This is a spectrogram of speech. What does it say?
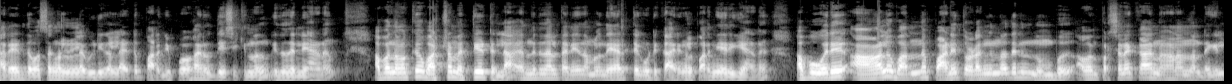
ആറേഴ് ദിവസങ്ങളിലുള്ള വീഡിയോകളിലായിട്ട് പറഞ്ഞു പോകാൻ ഉദ്ദേശിക്കുന്നതും ഇത് തന്നെയാണ്. അപ്പോൾ നമുക്ക് വർഷം എത്തിയിട്ടില്ല. എന്നിരുന്നാൽ തന്നെ നമ്മൾ നേരത്തെ കൂട്ടി കാര്യങ്ങൾ പറഞ്ഞു തരികയാണ്. അപ്പോൾ ഒരു ആൾ വന്ന് പണി തുടങ്ങുന്നതിന് മുമ്പ് അവൻ പ്രശ്നക്കാരനാണെന്നുണ്ടെങ്കിൽ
